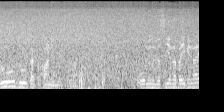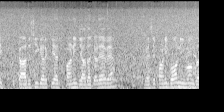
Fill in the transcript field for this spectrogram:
ਦੂਰ ਦੂਰ ਤੱਕ ਪਾਣੀ ਦੀਆਂ ਥਾਵਾਂ ਉਹ ਮੈਨੂੰ ਦੱਸੀ ਜਾਂਦਾ ਬਾਈ, ਕਹਿੰਦਾ ਇੱਕ ਇਕਾਦਸ਼ੀ ਕਰਕੇ ਅੱਜ ਪਾਣੀ ਜ਼ਿਆਦਾ ਚੜਿਆ ਹੋਇਆ ਵੈਸੇ ਪਾਣੀ ਬਹੁਤ ਨੀਵਾਂ ਹੁੰਦਾ,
